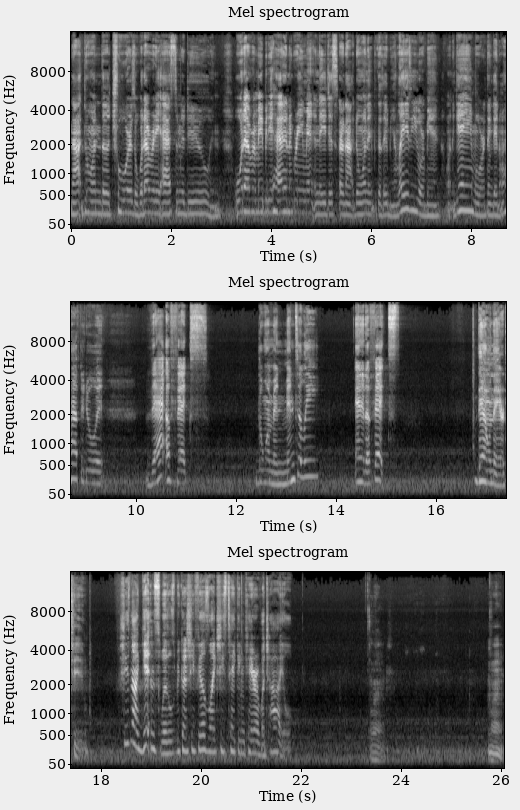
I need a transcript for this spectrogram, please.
not doing the chores or whatever they asked them to do and whatever maybe they had an agreement and they just are not doing it because they're being lazy or being on a game or think they don't have to do it that affects the woman mentally and it affects down there too. She's not getting swizzles because she feels like she's taking care of a child. Right. Right.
